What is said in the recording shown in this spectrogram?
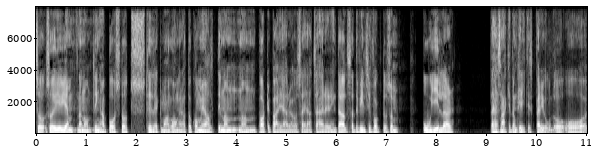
så, så är det jämt när någonting har påståtts tillräckligt många gånger att då kommer ju alltid någon, någon partypajare och säga att så här är det inte alls. Att det finns ju folk då som ogillar det här snacket om kritisk period. Och, och,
